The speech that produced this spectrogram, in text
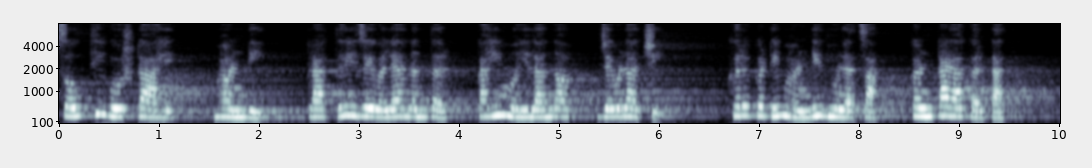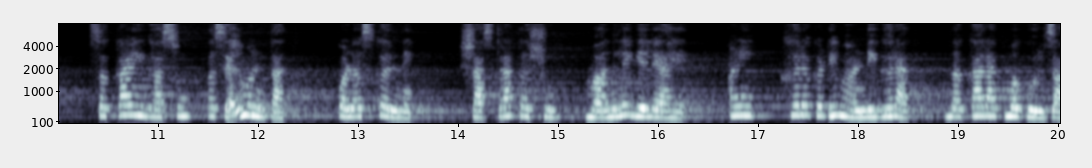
चौथी गोष्ट आहे भांडी. रात्री जेवल्यानंतर काही महिलांना जेवणाची खरकटी भांडी धुण्याचा कंटाळा करतात. सकाळी घासू असे म्हणतात. पणस करणे शास्त्रात अशुभ मानले गेले आहे आणि खरकटी भांडी घरात नकारात्मक ऊर्जा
